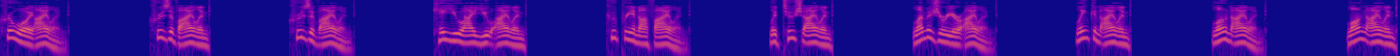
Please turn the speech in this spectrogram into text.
Kriwoy Island Kruzof Island Krusev Island Kuiu Island Kupreanof Island Latouche Island Le Mesurier Island Lincoln Island Lone Island Long Island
